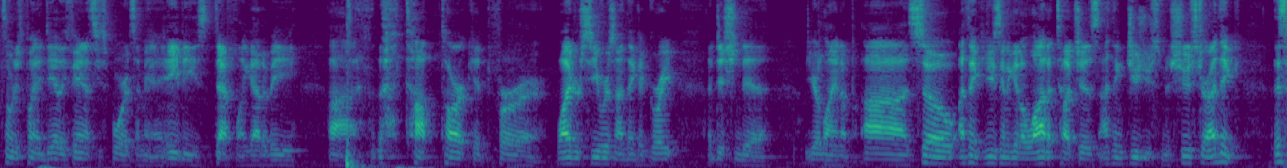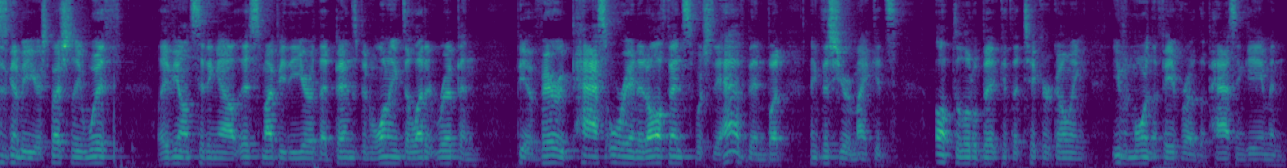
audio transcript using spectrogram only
somebody's playing daily fantasy sports, I mean, AB's definitely got to be uh, the top target for wide receivers, and I think a great addition to your lineup. Uh, so I think he's going to get a lot of touches. I think Juju Smith-Schuster. I think this is going to be your, especially with Le'Veon sitting out. This might be the year that Ben's been wanting to let it rip and be a very pass-oriented offense, which they have been. But I think this year it might get upped a little bit, get the ticker going even more in the favor of the passing game. And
